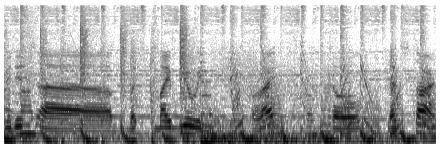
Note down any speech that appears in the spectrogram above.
with this uh, by, by viewing alright? So let's start.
